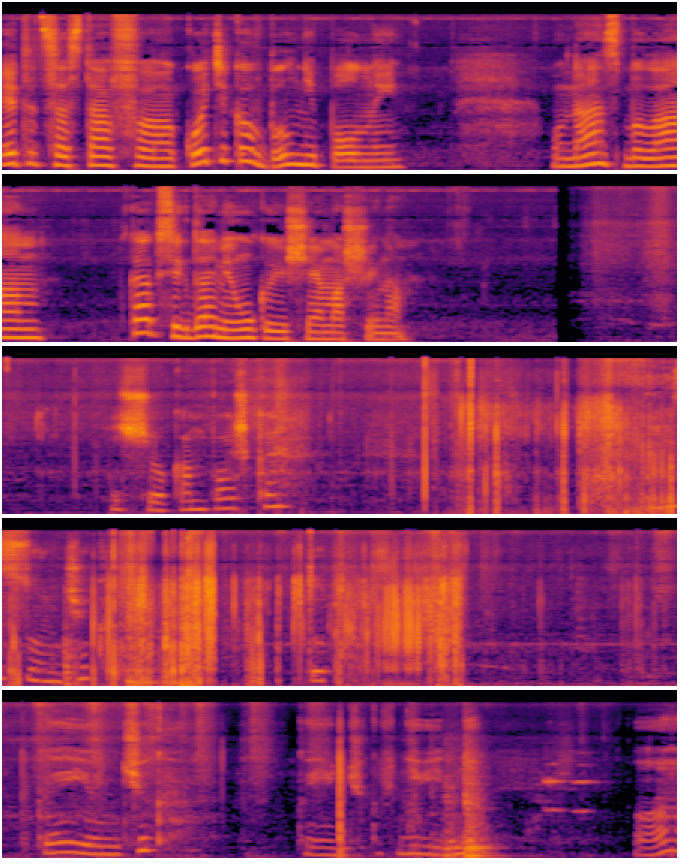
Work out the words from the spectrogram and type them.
Этот состав э, котиков был неполный. У нас была, как всегда, мяукающая машина – еще компашка. Лисунчик. Тут каюнчик. Каюнчиков не видно. О.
